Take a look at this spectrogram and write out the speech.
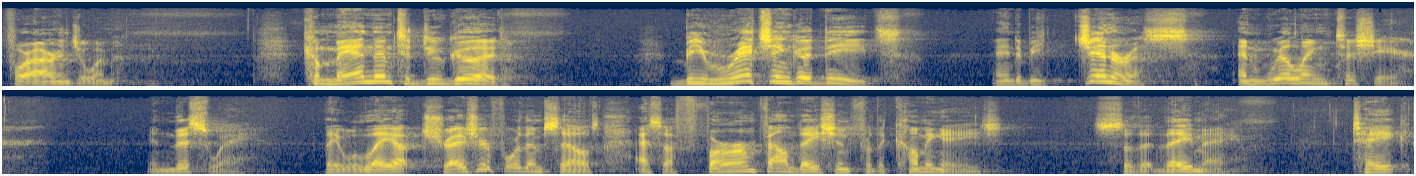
for our enjoyment. Command them to do good, be rich in good deeds, and to be generous and willing to share. In this way, they will lay up treasure for themselves as a firm foundation for the coming age, so that they may take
